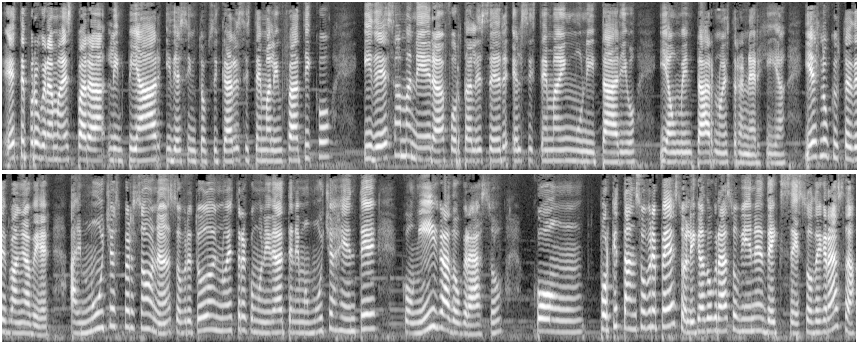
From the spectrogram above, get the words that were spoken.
este programa es para limpiar y desintoxicar el sistema linfático y de esa manera fortalecer el sistema inmunitario y aumentar nuestra energía. Y es lo que ustedes van a ver. Hay muchas personas, sobre todo en nuestra comunidad, tenemos mucha gente con hígado graso, porque están sobrepeso. El hígado graso viene de exceso de grasa.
